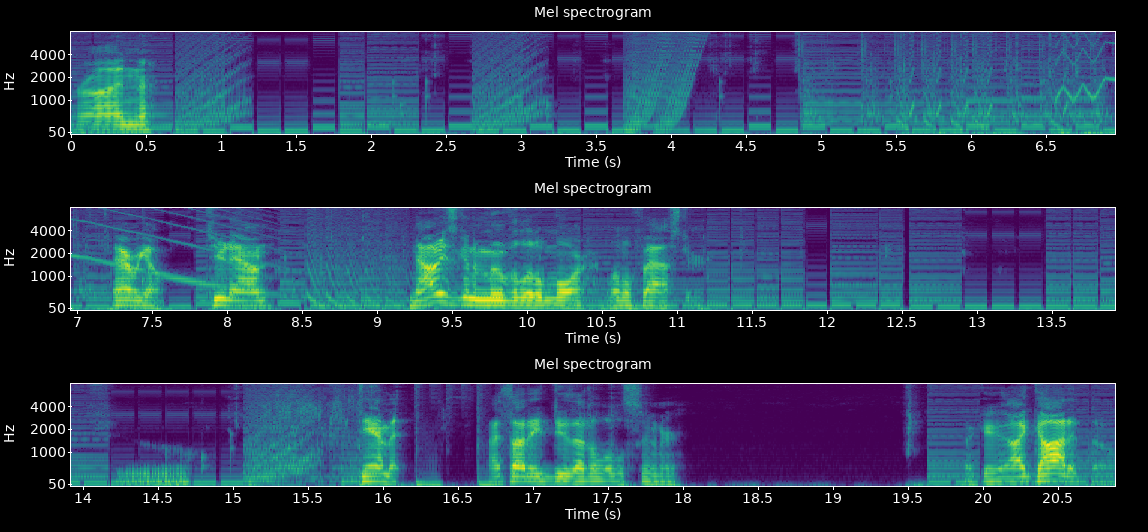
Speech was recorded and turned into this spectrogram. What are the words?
Run. There we go. Two down. Now he's gonna move a little more, a little faster. Two. Damn it. I thought he'd do that a little sooner. Okay, I got it though.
